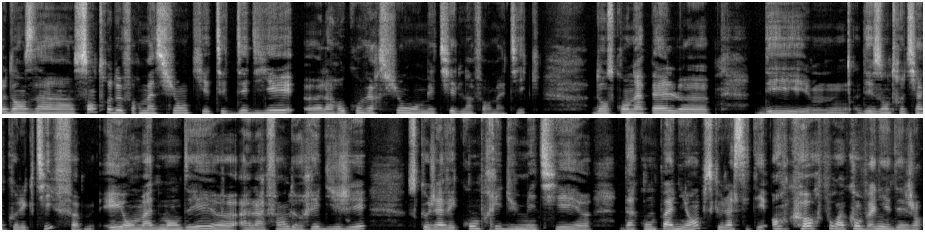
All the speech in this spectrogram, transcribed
dans un centre de formation qui était dédié à la reconversion au métier de l'informatique dans ce qu'on appelle des, mmh, des entretiens collectifs. Et on m'a demandé à la fin de rédiger ce que j'avais compris du métier d'accompagnant, puisque là c'était encore pour accompagner des gens.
